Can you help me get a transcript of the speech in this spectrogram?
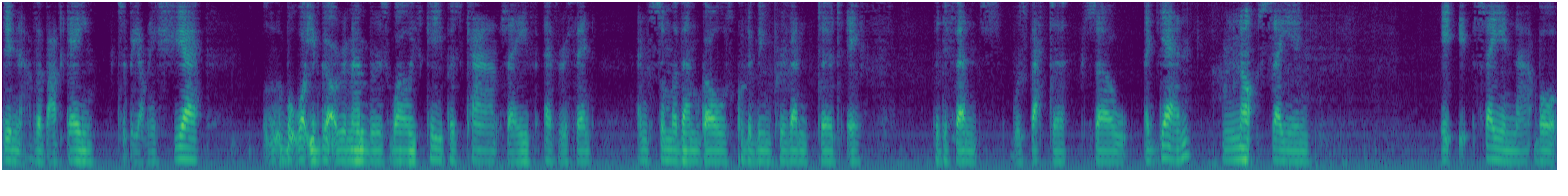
didn't have a bad game, to be honest. Yeah, but what you've got to remember as well is keepers can't save everything, and some of them goals could have been prevented if the defence was better. So again, I'm not saying it, it saying that, but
